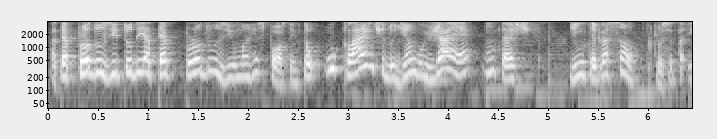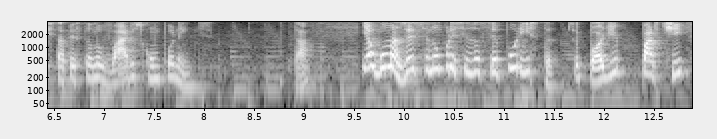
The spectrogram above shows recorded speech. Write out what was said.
até produzir tudo e até produzir uma resposta. Então, o cliente do Django já é um teste de integração, porque você tá, está testando vários componentes. Tá? E algumas vezes você não precisa ser purista. Você pode partir,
